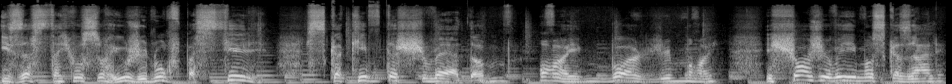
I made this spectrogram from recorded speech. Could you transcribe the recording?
и застаю свою жену в постели с каким-то шведом. Ой, боже мой, что же вы ему сказали?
